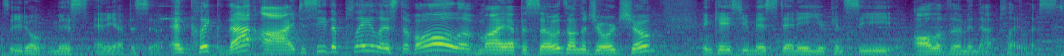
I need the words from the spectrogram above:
so you don't miss any episode. And click that eye to see the playlist of all of my episodes on The George Show. In case you missed any, you can see all of them in that playlist.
